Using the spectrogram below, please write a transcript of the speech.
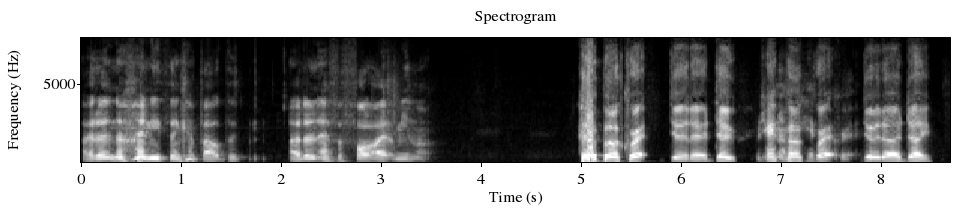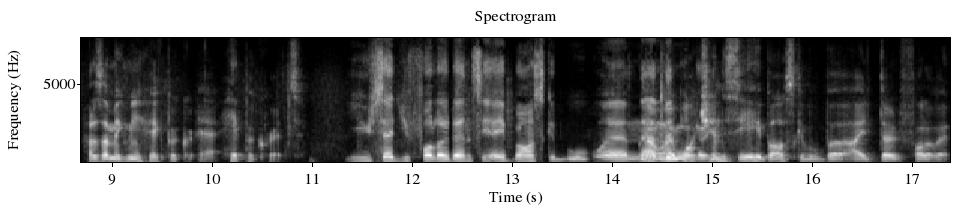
I don't know anything about the. I don't ever follow. I, I mean, like, Hypocrite. Do do do. What do you mean I'm a Hypocrite. Do do do. how does that make me a hypocrite? Yeah, hypocrite. You said you followed NCAA basketball, and, No, I watch don't- NCAA basketball, but I don't follow it.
